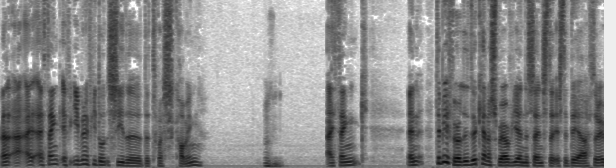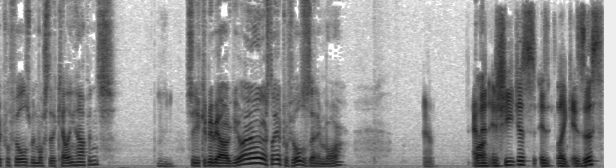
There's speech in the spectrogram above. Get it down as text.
And I, I think if even if you don't see the the twist coming, mm-hmm. I think, and to be fair, they do kind of swerve you in the sense that it's the day after April Fools when most of the killing happens. Mm-hmm. So you could maybe argue, oh no, no, it's not April Fools anymore. And Well- then is she just is like is this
